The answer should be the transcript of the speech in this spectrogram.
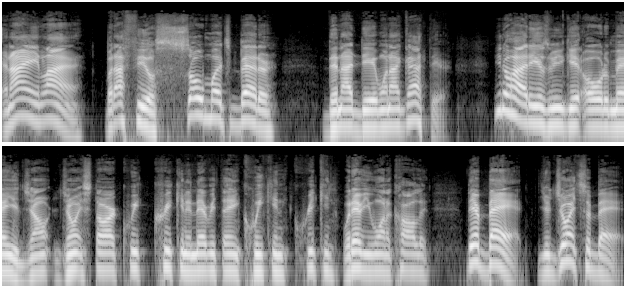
and I ain't lying, but I feel so much better than I did when I got there. You know how it is when you get older, man. Your joint joints start creak, creaking and everything, creaking, creaking, whatever you want to call it. They're bad. Your joints are bad.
